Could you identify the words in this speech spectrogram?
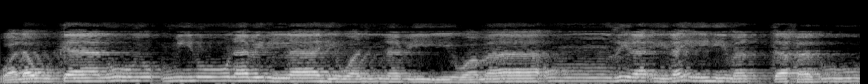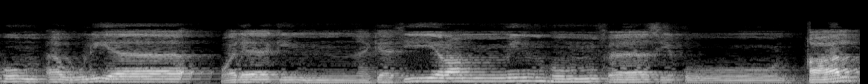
ولو كانوا يؤمنون بالله والنبي وما أنزل إليه ما اتخذوهم أولياء ولكن كثيرا منهم فاسقون. قال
